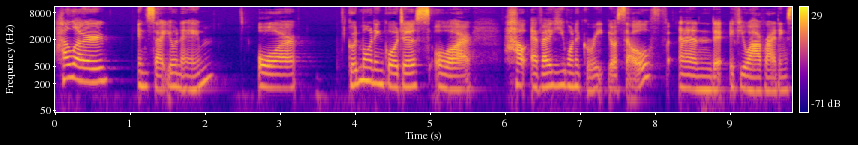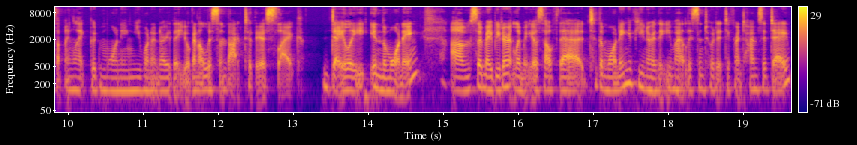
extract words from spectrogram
hello, insert your name, or good morning, gorgeous, or however you want to greet yourself. And if you are writing something like good morning, you want to know that you're going to listen back to this like daily in the morning. Um, so maybe don't limit yourself there to the morning if you know that you might listen to it at different times of day.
